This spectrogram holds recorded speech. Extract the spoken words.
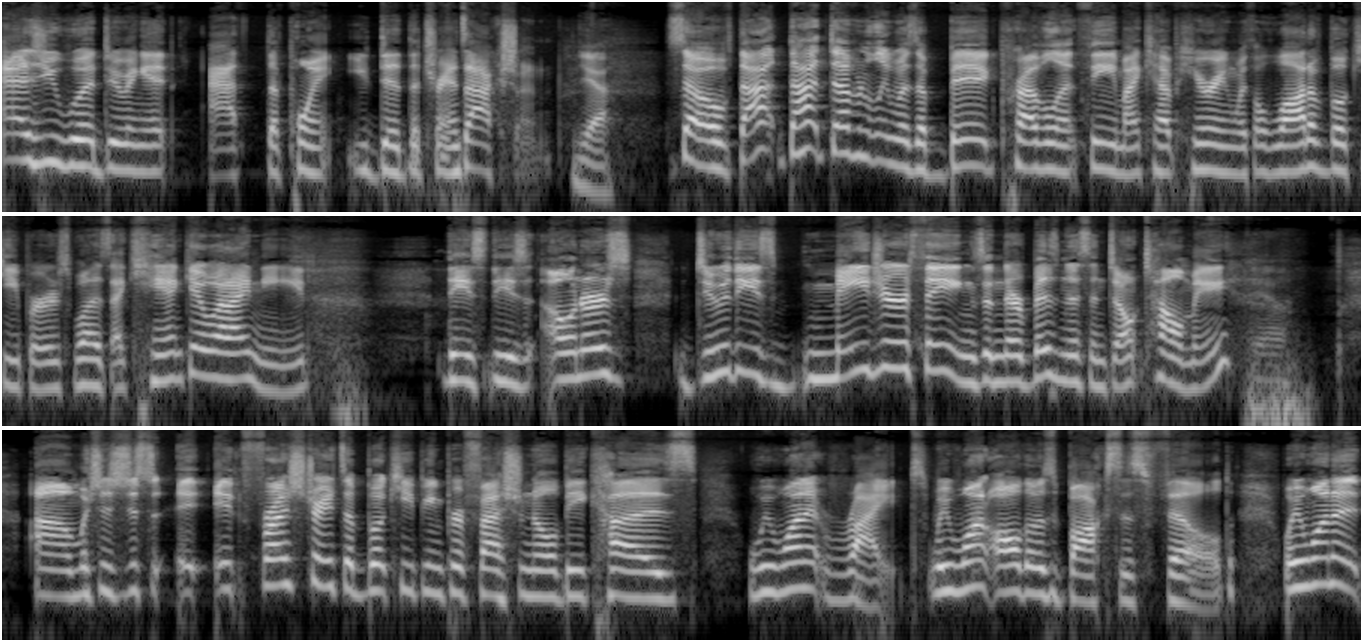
as you would doing it at the point you did the transaction. Yeah. So that that definitely was a big prevalent theme I kept hearing with a lot of bookkeepers was I can't get what I need. These these owners do these major things in their business and don't tell me, Yeah. Um, which is just it, it frustrates a bookkeeping professional because we want it right. We want all those boxes filled. We want to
